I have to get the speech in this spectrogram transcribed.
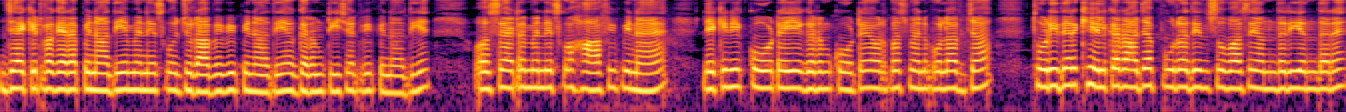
जैकेट वगैरह पहना दिए मैंने इसको, जुराबे भी पहना दिए गर्म टी शर्ट भी पहना दिए और स्वेटर मैंने इसको हाफ़ ही पहनाया है, लेकिन ये कोट है, ये गर्म कोट है। और बस मैंने बोला, अब जा थोड़ी देर खेल कर आ जाए पूरा दिन सुबह से अंदर ही अंदर है।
